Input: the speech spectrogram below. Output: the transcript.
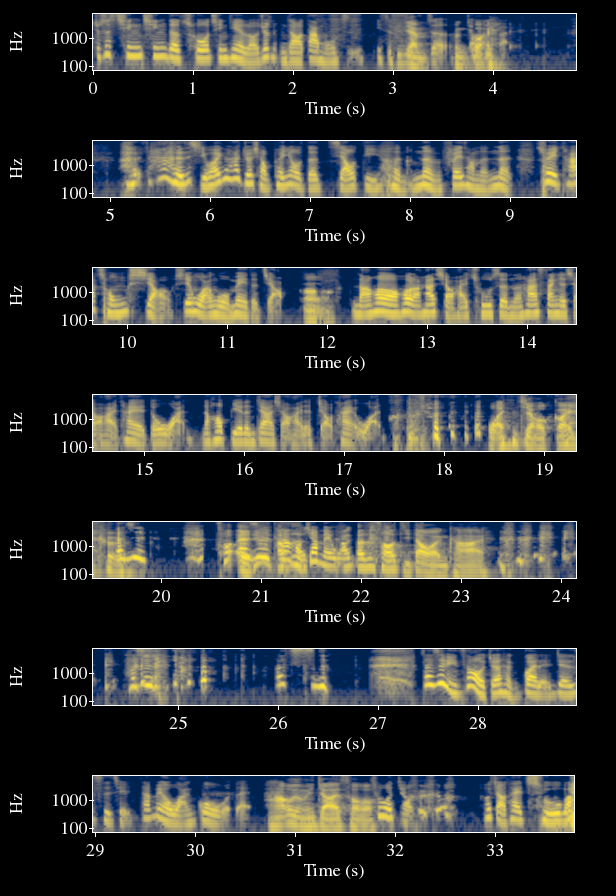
就是轻轻的搓，轻轻的揉，就是你知道大拇指一直扶着脚底板。很他很喜欢，因为他觉得小朋友的脚底很嫩，非常的嫩，所以他从小先玩我妹的脚，嗯，然后后来他小孩出生了，他三个小孩他也都玩，然后别人家的小孩的脚他也玩，玩脚怪客，但是 超，但是他好像没玩，他是超级大玩咖，哎，他是他是，但是你知道我觉得很怪的一件事情，他没有玩过我的，啊，为什么你脚在臭？是我脚我脚太粗吧？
